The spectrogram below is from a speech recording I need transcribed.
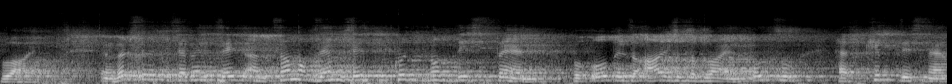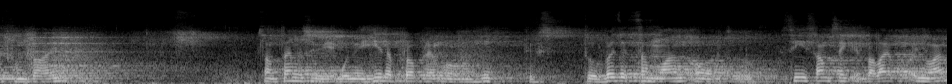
Why? In verse 37 it says, And some of them said, Could not this man who opened the eyes of the blind also have kept this man from dying? Sometimes we, when we hear a problem or to, to visit someone or to see something in the life of anyone,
